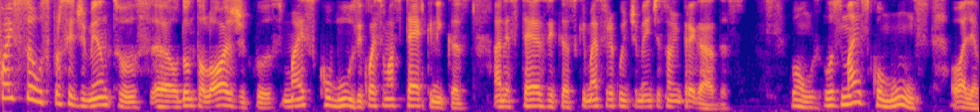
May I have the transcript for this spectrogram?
Quais são os procedimentos uh, odontológicos mais comuns e quais são as técnicas anestésicas que mais frequentemente são empregadas? Bom, os mais comuns, olha,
